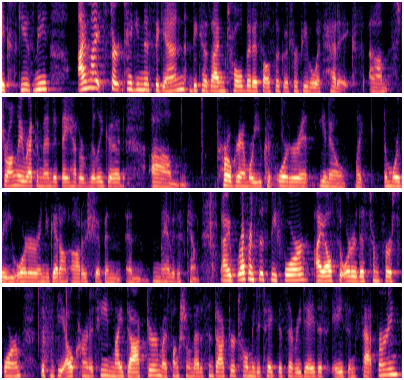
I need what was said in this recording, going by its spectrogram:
Excuse me, I might start taking this again because I'm told that it's also good for people with headaches. Um, strongly recommend it. They have a really good um, program where you can order it, you know, like the more that you order and you get on auto ship and, and they have a discount. Now, I referenced this before. I also ordered this from 1st Phorm. This is the L-carnitine. My doctor, my functional medicine doctor, told me to take this every day. This aids in fat burning.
